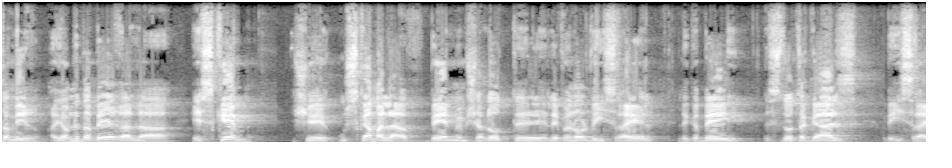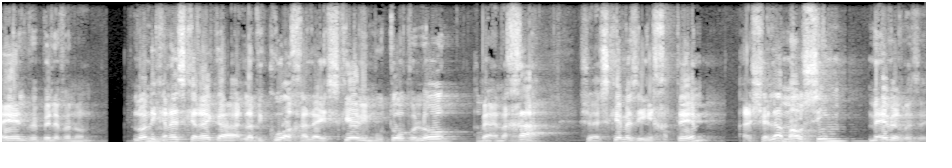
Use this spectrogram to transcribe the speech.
תמיר, היום נדבר על ההסכם שהוסכם עליו בין ממשלות אה, לבנון וישראל לגבי שדות הגז בישראל ובלבנון. לא ניכנס כרגע לוויכוח על ההסכם אם הוא טוב או לא, בהנחה שההסכם הזה ייחתם, השאלה מה עושים מעבר לזה.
